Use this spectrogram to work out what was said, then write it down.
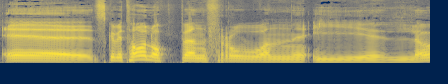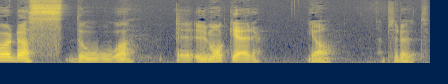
Eh, ska vi ta loppen från i lördags då? Eh, Umåker? Ja, absolut.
